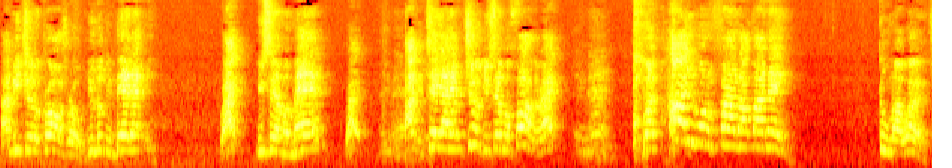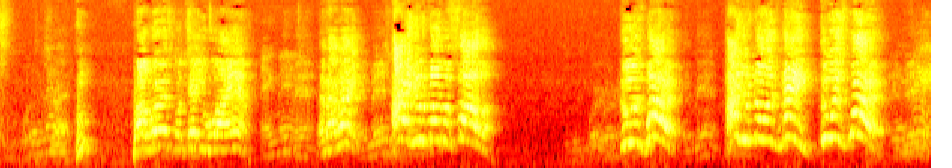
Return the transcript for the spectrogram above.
I meet you in the crossroad. You looking dead at me. Right? You say I'm a man, right? Amen. I can tell you I have children. You say I'm a father, right? Amen. But how are you going to find out my name? Through my words. That's right. Hmm? My word's going to tell you who I am. Amen. Am I right? Amen. How you know the Father? Through His Word. Amen. How you know His name? Through His Word. Amen.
